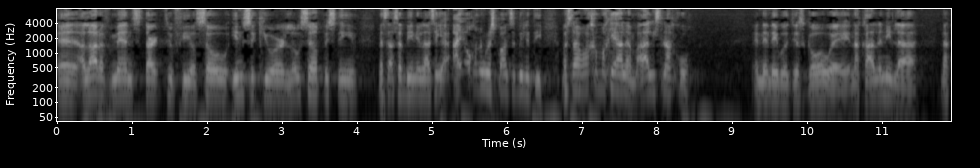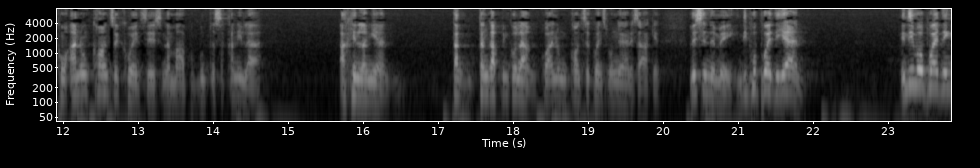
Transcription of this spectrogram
And a lot of men start to feel so insecure, low self-esteem, nasasabihin nila, sige, ayaw ng responsibility. Basta ako ka makialam, aalis na ako. And then they will just go away. Nakala nila na kung anong consequences na mapapunta sa kanila, akin lang yan. Tang- tanggapin ko lang kung anong consequence mangyayari sa akin. Listen to me, hindi po pwede yan. Hindi mo pwedeng,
